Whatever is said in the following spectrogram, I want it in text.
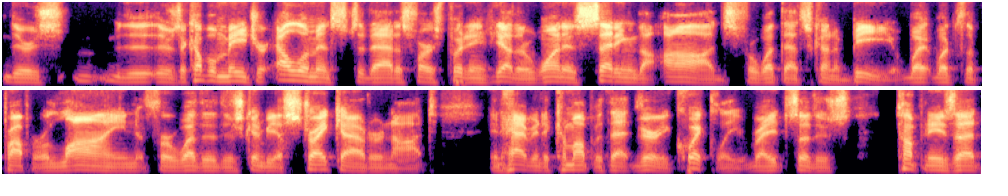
there's there's a couple major elements to that as far as putting it together. One is setting the odds for what that's going to be. What what's the proper line for whether there's going to be a strikeout or not, and having to come up with that very quickly, right? So there's companies that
